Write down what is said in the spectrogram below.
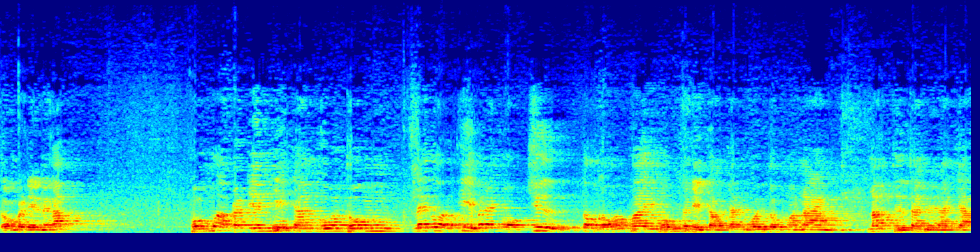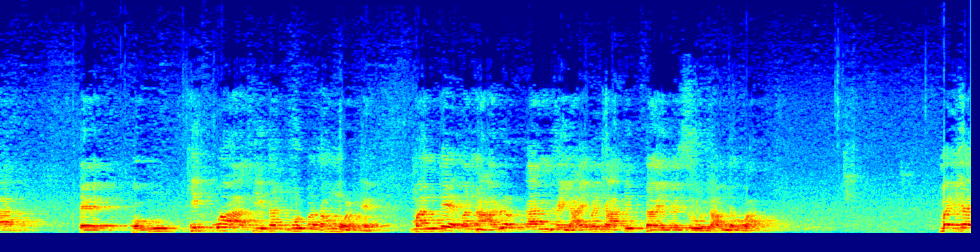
สองประเด็นนะครับ ผมว่าประเด็นที่อาจารย์โกนทมและก็ที่ไม่ได้ออกชื่อ ต้องขออภัยผมสนิทกับอาจารย์โกนทมมานานนับถือท่านเป็นอาจารย์ แต่ผมคิดว่าที่ท่านพูดมาทั้งหมดเนี่ย มันแก้ปัญหาเรื่องการขยายประชาธิปไตยไปสู่สามจังหวัด ไม่ใช่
